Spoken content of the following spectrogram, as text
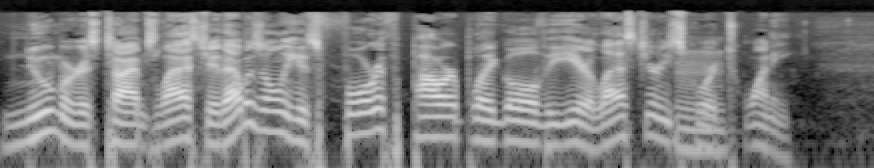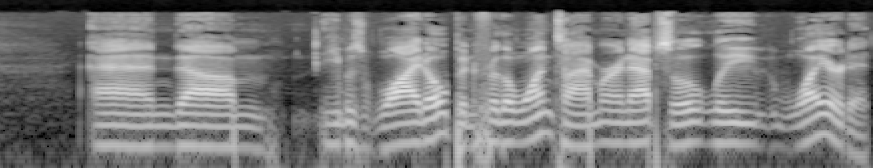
numerous times last year. That was only his fourth power play goal of the year. Last year he mm-hmm. scored mm-hmm. 20. And um, he was wide open for the one timer and absolutely wired it.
